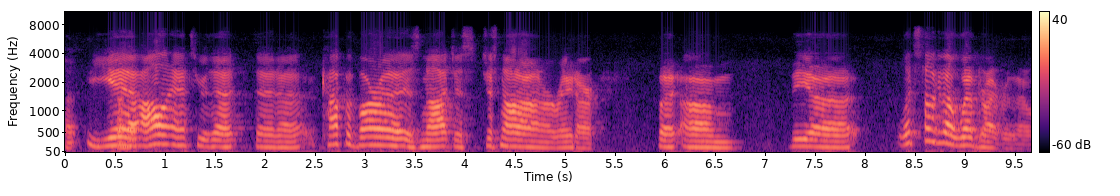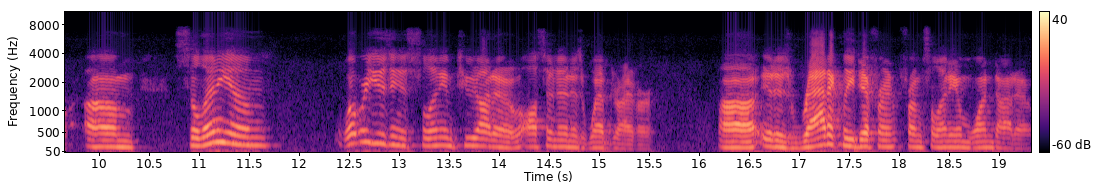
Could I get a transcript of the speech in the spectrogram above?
Uh, Yeah. I'll answer that. That uh, capybara is not just just not on our radar, but um, the uh, let's talk about WebDriver though. Um, Selenium, what we're using is Selenium 2.0, also known as WebDriver. Uh, it is radically different from Selenium 1.0.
